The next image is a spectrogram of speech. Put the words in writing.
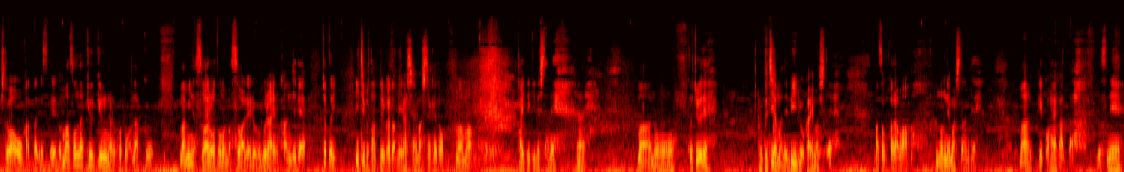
人は多かったですけれど、まあそんな救急になることはなく、まあみんな座ろうと思えば座れるぐらいの感じで、ちょっとい一部立ってる方もいらっしゃいましたけど、まあまあ、快適でしたね。はい。まああの途中で、福知山でビールを買いまして、まあそこからは飲んでましたんで、まあ結構早かったですね。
